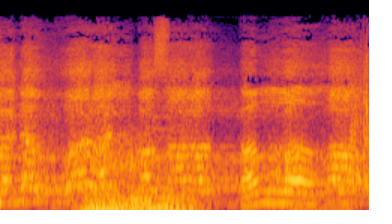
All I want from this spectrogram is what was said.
ونور البصر. الله. الله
